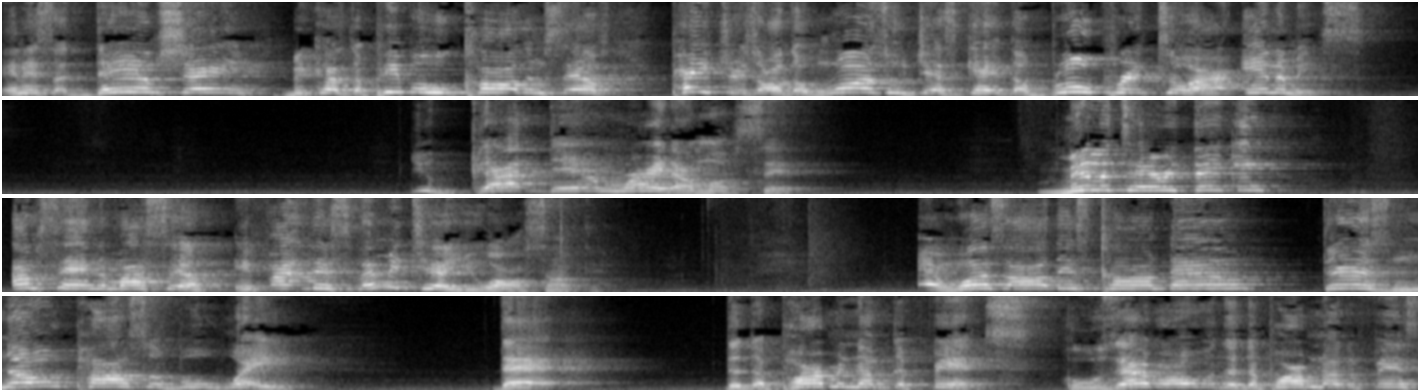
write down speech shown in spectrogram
And it's a damn shame because the people who call themselves patriots are the ones who just gave the blueprint to our enemies. You goddamn right I'm upset. Military thinking, I'm saying to myself, if I listen, let me tell you all something. And once all this calmed down, there is no possible way that the Department of Defense, who's ever over the Department of Defense,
